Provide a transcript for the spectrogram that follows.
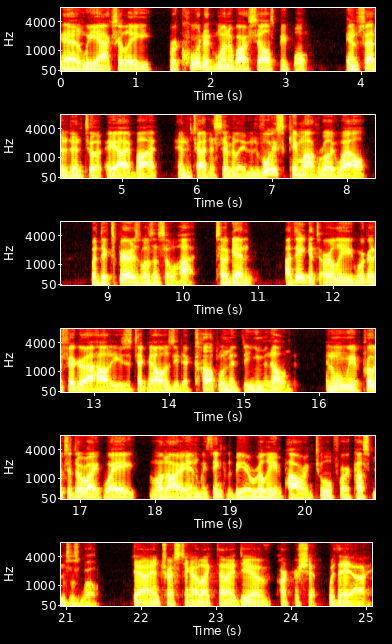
and we actually recorded one of our salespeople and fed it into an AI bot and tried to simulate. And the voice came off really well, but the experience wasn't so hot. So again, I think it's early. We're going to figure out how to use this technology to complement the human element. And when we approach it the right way on our end, we think it'll be a really empowering tool for our customers as well. Yeah, interesting. I like that idea of partnership with AI. I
